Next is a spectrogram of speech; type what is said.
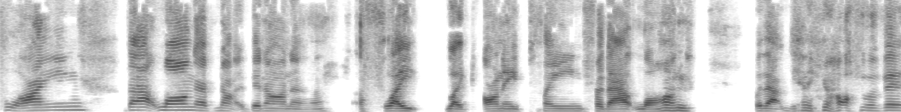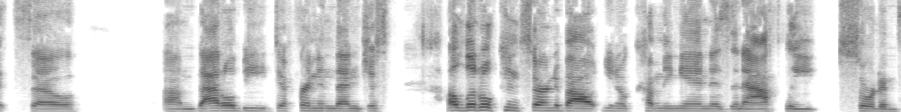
flying that long. I've not been on a, a flight, like on a plane for that long without getting off of it. So um, that'll be different. And then just a little concerned about, you know, coming in as an athlete sort of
